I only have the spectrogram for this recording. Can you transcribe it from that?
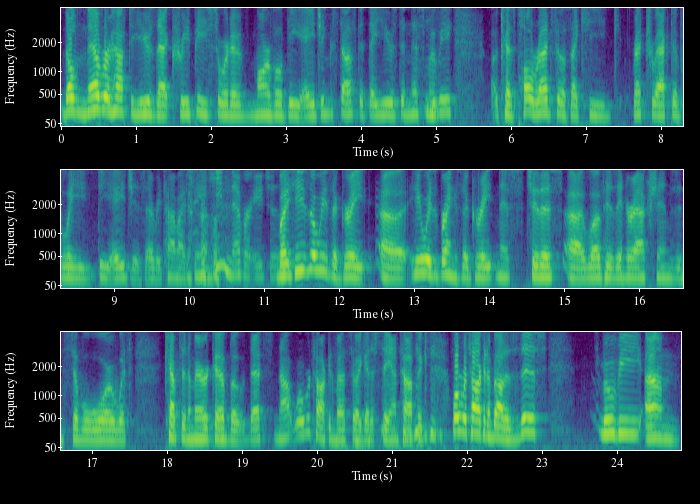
they'll never have to use that creepy sort of Marvel de aging stuff that they used in this movie because Paul Rudd feels like he retroactively de ages every time I see him. He never ages. But he's always a great. Uh, he always brings a greatness to this. Uh, I love his interactions in Civil War with Captain America, but that's not what we're talking about. So I got to stay on topic. what we're talking about is this movie. Um,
